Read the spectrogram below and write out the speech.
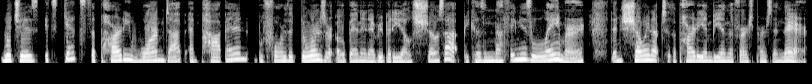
which is it gets the party warmed up and popping before the doors are open and everybody else shows up because nothing is lamer than showing up to the party and being the first person there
